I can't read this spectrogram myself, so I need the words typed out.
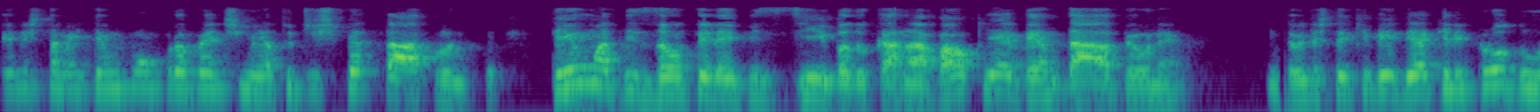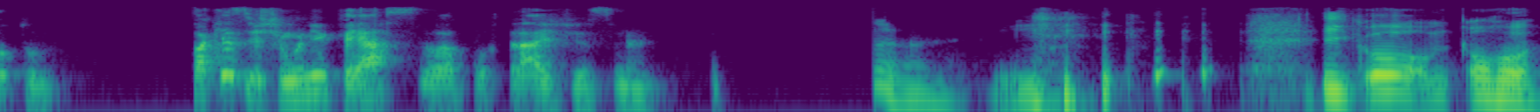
eles também têm um comprometimento de espetáculo. Tem uma visão televisiva do carnaval que é vendável, né? Então eles têm que vender aquele produto. Só que existe um universo lá por trás disso, né? Ah, e, e oh, oh, Rô,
